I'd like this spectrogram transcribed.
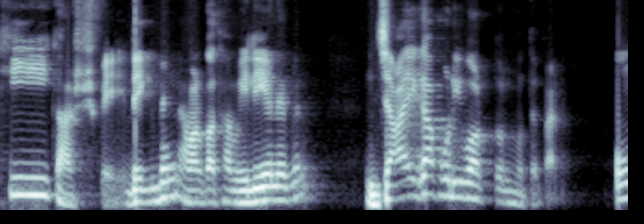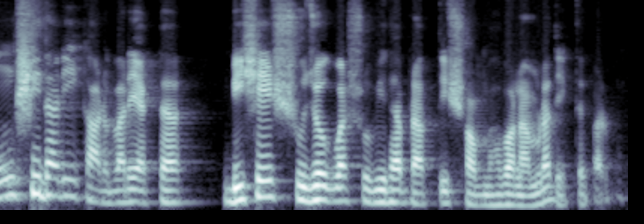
ঠিক আসবে। দেখবেন, আমার কথা মিলিয়ে নেবেন। জায়গা পরিবর্তন হতে পারে। অংশীদারি কারবারে একটা বিশেষ সুযোগ বা সুবিধা প্রাপ্তির সম্ভাবনা আমরা দেখতে পারব।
